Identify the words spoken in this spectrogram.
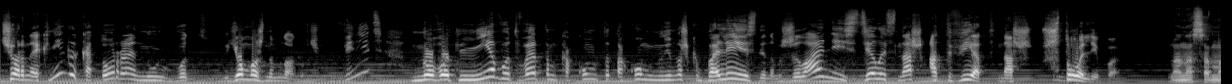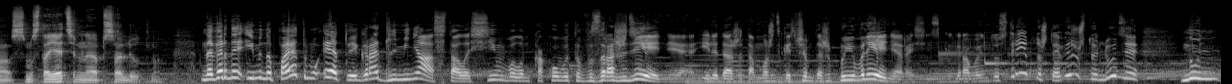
черная книга, которая, ну, вот, ее можно много в чем обвинить, но вот не вот в этом каком-то таком ну, немножко болезненном желании сделать наш ответ, наш что-либо. Она сама самостоятельная абсолютно наверное, именно поэтому эта игра для меня стала символом какого-то возрождения, или даже там, можно сказать, чем даже появления российской игровой индустрии, потому что я вижу, что люди, ну,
